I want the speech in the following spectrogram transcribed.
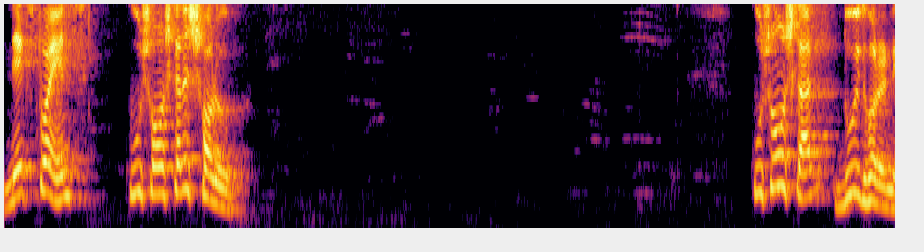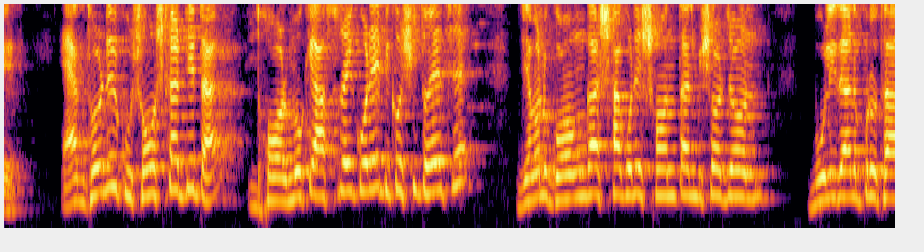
নেক্সট পয়েন্টস কুসংস্কারের স্বরূপ। কুসংস্কার দুই ধরনের। এক ধরনের কুসংস্কার যেটা ধর্মকে আশ্রয় করে বিকশিত হয়েছে, যেমন গঙ্গা সাগরে সন্তান বিসর্জন, বলিদান প্রথা,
